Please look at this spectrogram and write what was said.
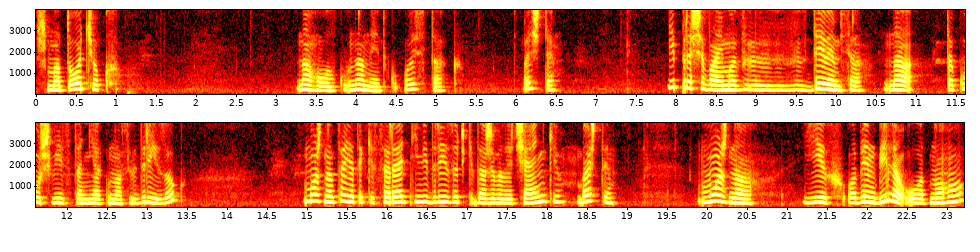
шматочок на голку, на нитку. Ось так. Бачите? І пришиваємо, дивимося на таку ж відстань, як у нас відрізок. Можна, це є такі середні відрізочки, навіть величенькі. Бачите? Можна їх один біля одного.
